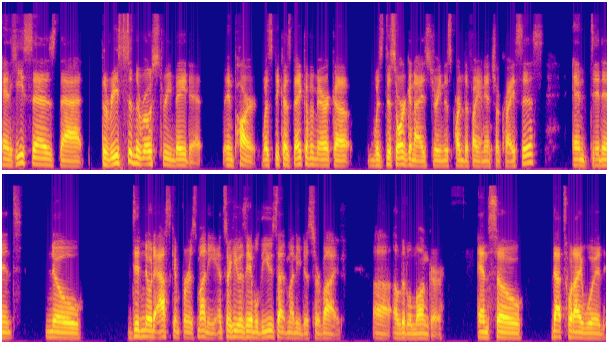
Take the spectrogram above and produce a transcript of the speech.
And he says that the reason the Roasterie made it in part was because Bank of America was disorganized during this part of the financial crisis and didn't know didn't know to ask him for his money. And so he was able to use that money to survive uh, a little longer. And so that's what i would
